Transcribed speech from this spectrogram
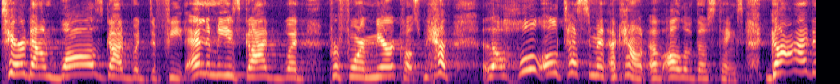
tear down walls, God would defeat enemies, God would perform miracles. We have the whole Old Testament account of all of those things. God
